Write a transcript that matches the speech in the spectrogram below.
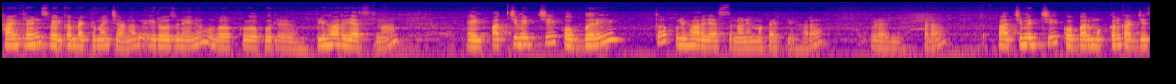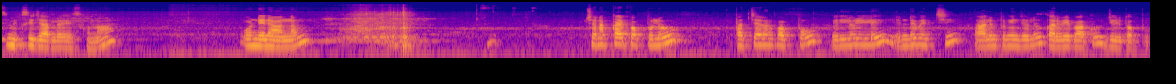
Hi friends welcome back to my channel. ఈరోజు నేను ఒక పులి పులిహోర చేస్తున్నా. అండ్ పచ్చిమిర్చి కొబ్బరితో పులిహోర చేస్తున్నా నిమ్మకాయ పులిహోర. చూడండి ఇక్కడ. పచ్చిమిర్చి కొబ్బరి ముక్కలు కట్ చేసి మిక్సీ జార్లో వేసుకున్నా. వండిన అన్నం. శనక్కాయ పప్పులు పచ్చెనగపప్పు వెల్లుల్లి ఎండుమిర్చి తాలింపు గింజలు కరివేపాకు జీడిపప్పు.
